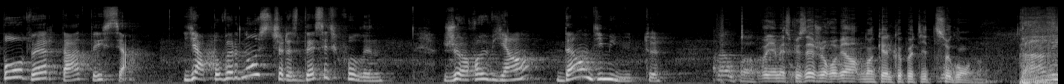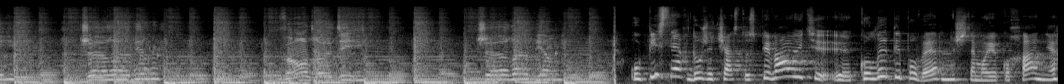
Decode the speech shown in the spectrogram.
повертатися. Я повернусь через 10 хвилин. Je reviens dans 10 minutes. Veuillez m'excuser, je reviens dans quelques petites secondes. Paris, je reviens. Vendredi, je reviens. У піснях дуже часто співають, е, коли ти повернешся, моє кохання.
